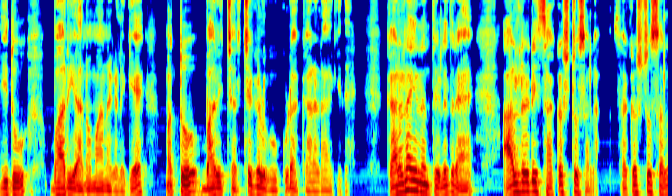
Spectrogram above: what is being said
ಇದು ಭಾರಿ ಅನುಮಾನಗಳಿಗೆ ಮತ್ತು ಭಾರಿ ಚರ್ಚೆಗಳಿಗೂ ಕೂಡ ಕಾರಣ ಆಗಿದೆ. ಕಾರಣ ಏನಂತ ಹೇಳಿದರೆ, ಆಲ್ರೆಡಿ ಸಾಕಷ್ಟು ಸಲ ಸಾಕಷ್ಟು ಸಲ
